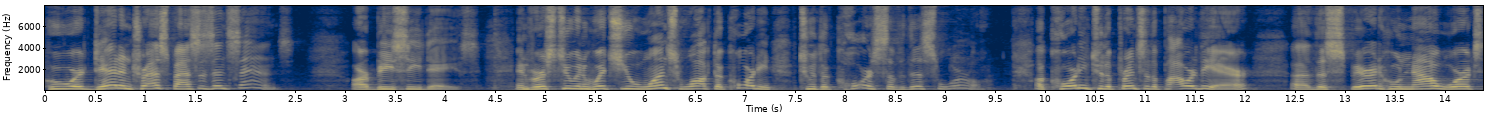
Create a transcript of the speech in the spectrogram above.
who were dead in trespasses and sins, our BC days. In verse 2, in which you once walked according to the course of this world, according to the prince of the power of the air, uh, the spirit who now works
